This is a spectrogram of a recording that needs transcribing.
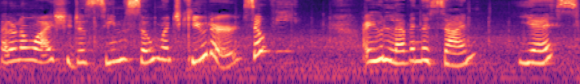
I don't know why, she just seems so much cuter. Sophie, are you loving the sun? Yes.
